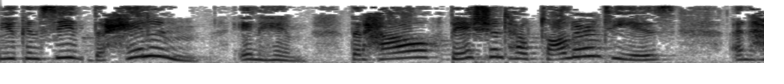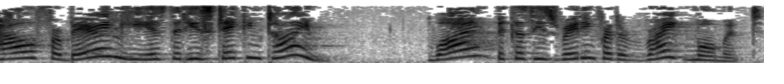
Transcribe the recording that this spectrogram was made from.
you can see the hilm in him. That how patient, how tolerant he is, and how forbearing he is that he's taking time. Why? Because he's waiting for the right moment.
